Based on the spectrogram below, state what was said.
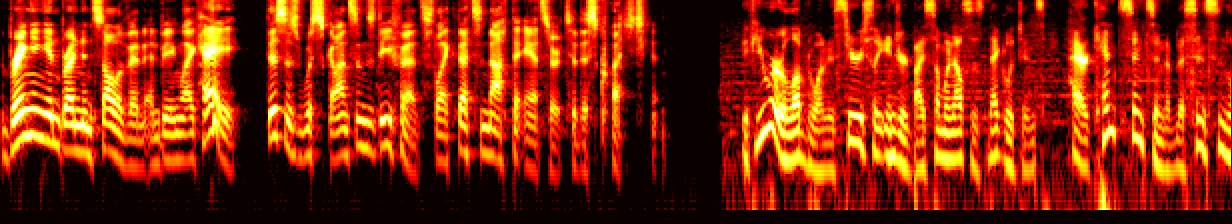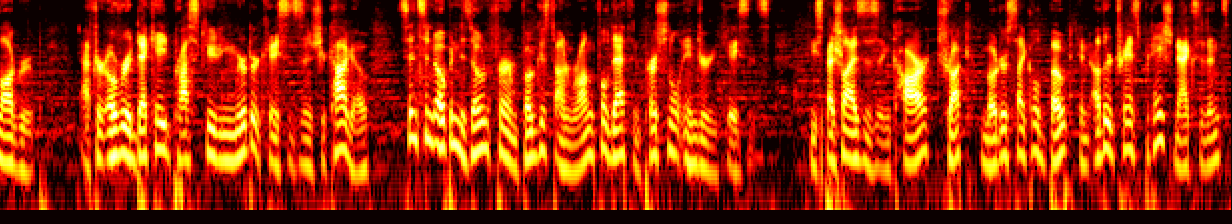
Bringing in Brendan Sullivan and being like, "Hey, this is Wisconsin's defense." Like that's not the answer to this question. If you or a loved one is seriously injured by someone else's negligence, hire Kent Simpson of the Simpson Law Group. After over a decade prosecuting murder cases in Chicago, Simpson opened his own firm focused on wrongful death and personal injury cases. He specializes in car, truck, motorcycle, boat, and other transportation accidents,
